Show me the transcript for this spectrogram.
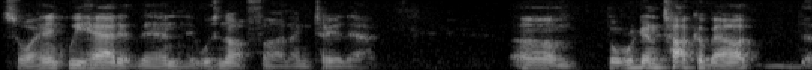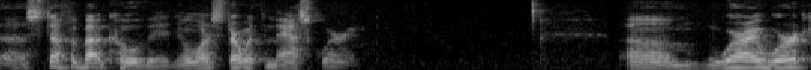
So I think we had it then. It was not fun, I can tell you that. Um, but we're going to talk about uh, stuff about COVID. And I want to start with mask wearing. Um, where I work,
